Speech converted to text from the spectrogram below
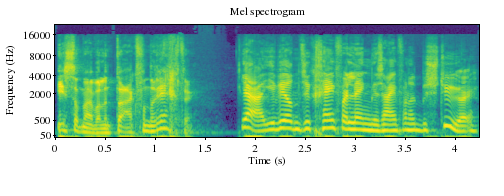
is dat nou wel een taak van de rechter? Ja, je wilt natuurlijk geen verlengde zijn van het bestuur.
